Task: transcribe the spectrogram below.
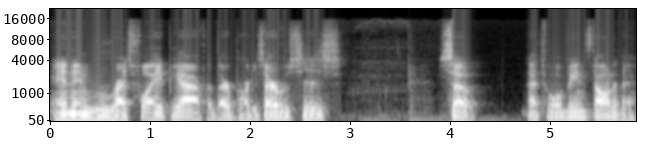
and then RESTful API for third-party services. So that's what we'll be installing today.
